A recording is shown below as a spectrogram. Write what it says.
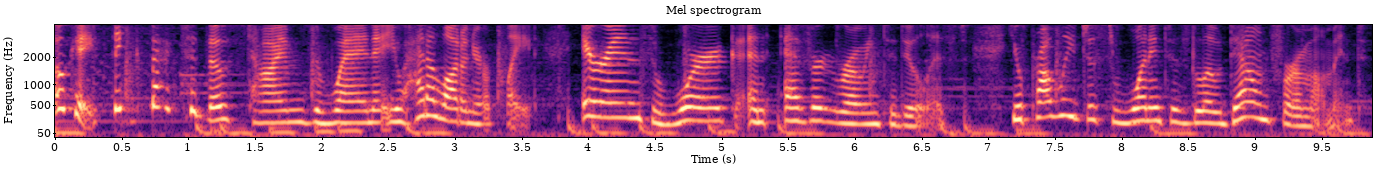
Okay, think back to those times when you had a lot on your plate errands, work, an ever growing to do list. You probably just wanted to slow down for a moment.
